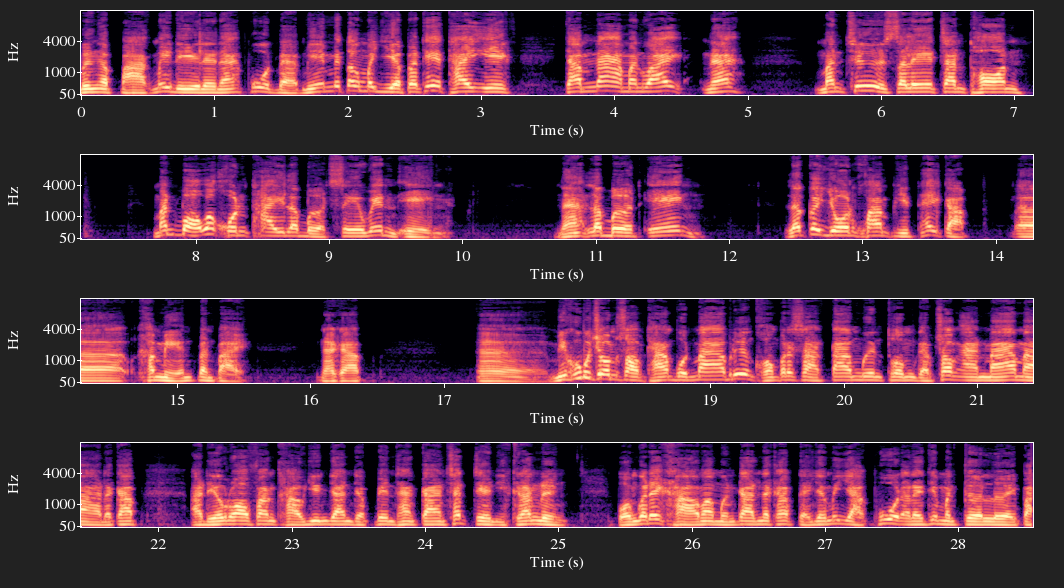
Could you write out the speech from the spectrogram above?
มึงอะปากไม่ดีเลยนะ พูดแบบนี้ไม่ต้องมาเหยียบประเทศไทยอีกจำหน้ามันไว้นะ มันชื่อสเลจันทรมันบอกว่าคนไทยระเบิดเซเว่นเอง นะระเบิดเอง แล้วก็โยนความผิดให้กับเขมรปันไปนะครับมีคุณผู้ชมสอบถามผลมาเรื่องของประสาทตามเมือนทมกับช่องอานม้ามานะครับเดี๋ยวรอฟังข่าวยืนยันจากเป็นทางการชัดเจนอีกครั้งหนึ่งผมก็ได้ข่าวมาเหมือนกันนะครับ แต่ยังไม่อยากพูดอะไรที่มันเกินเลยไป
